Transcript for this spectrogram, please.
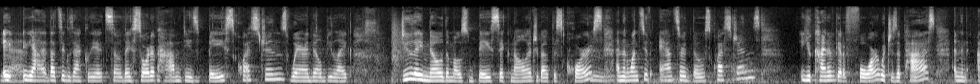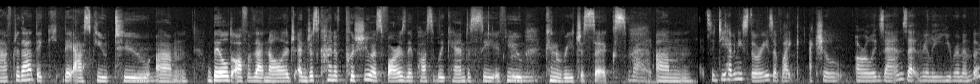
Yeah. It, yeah, that's exactly it. So they sort of have these base questions where they'll be like, do they know the most basic knowledge about this course? Mm. And then once you've answered those questions, you kind of get a four, which is a pass, and then after that, they they ask you to mm. um, build off of that knowledge and just kind of push you as far as they possibly can to see if you mm. can reach a six. Right. Um, so, do you have any stories of like actual oral exams that really you remember?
